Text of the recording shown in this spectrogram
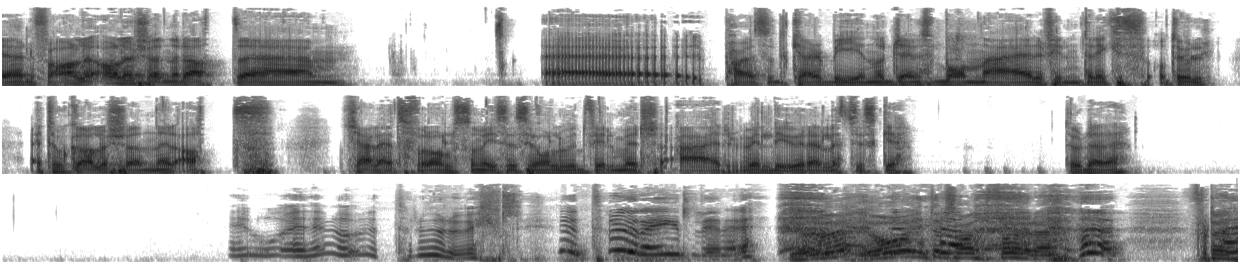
eller for alle, alle skjønner at eh, eh, Pirates of the Caribbean og James Bond er filmtriks og tull. Jeg tror ikke alle skjønner at kjærlighetsforhold som vises i Hollywood-filmer, er veldig urealistiske. Tror dere? Jo, jeg, jeg tror egentlig Jeg tror egentlig det. Gjør du det? Jo, interessant. Få høre. Fortell.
